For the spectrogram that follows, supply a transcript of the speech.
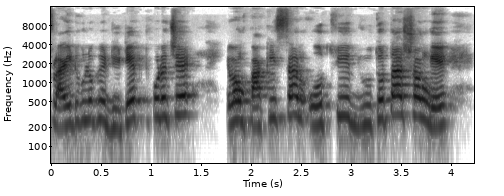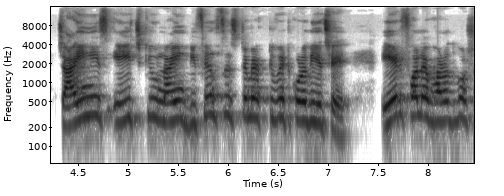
ফ্লাইটগুলোকে ডিটেক্ট করেছে, এবং পাকিস্তান অতি দ্রুততার সঙ্গে Chinese H Q nine defence system activate করে দিয়েছে। এর ফলে ভারতবর্ষ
